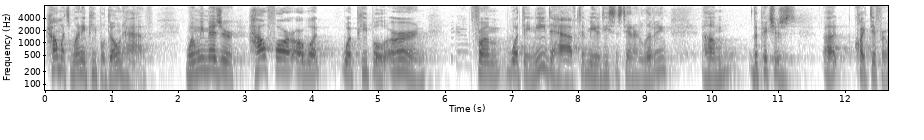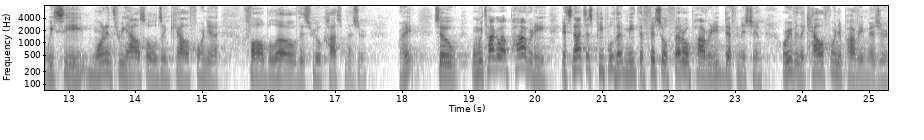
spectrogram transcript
how much money people don't have, when we measure how far or what, what people earn from what they need to have to meet a decent standard of living, um, the picture's uh, quite different. We see one in three households in California fall below this real cost measure, right? So when we talk about poverty, it's not just people that meet the official federal poverty definition or even the California poverty measure,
